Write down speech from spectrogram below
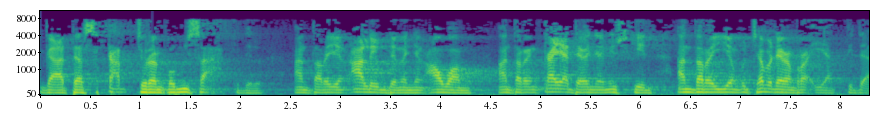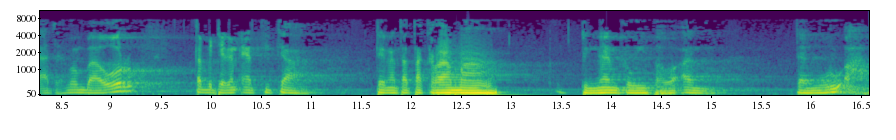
Gak ada sekat jurang pemisah gitu loh antara yang alim dengan yang awam, antara yang kaya dengan yang miskin, antara yang pejabat dengan rakyat, tidak ada. Membaur tapi dengan etika, dengan tata krama, dengan kewibawaan dan muruah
